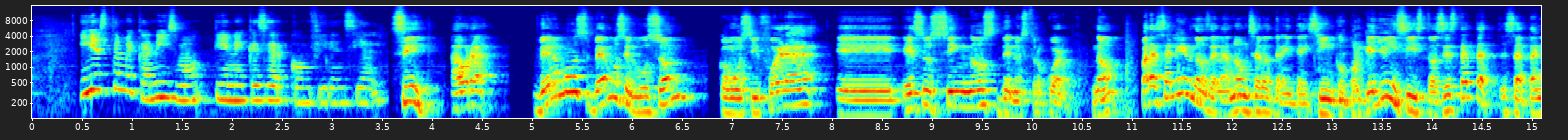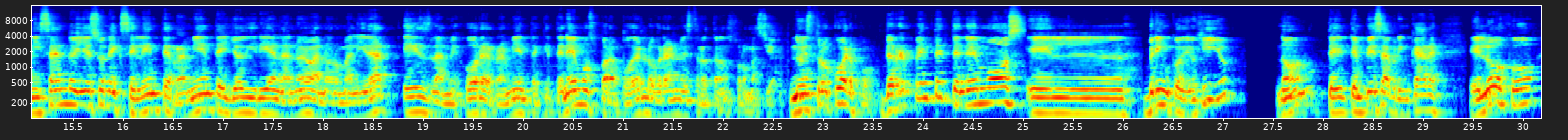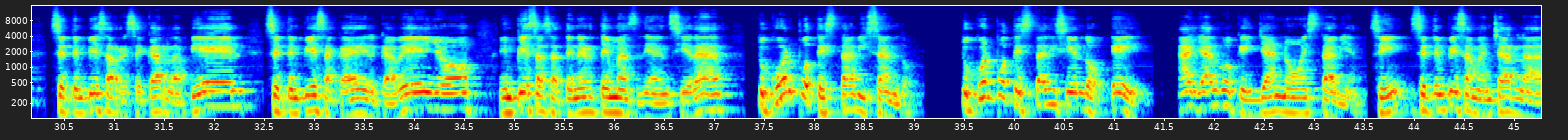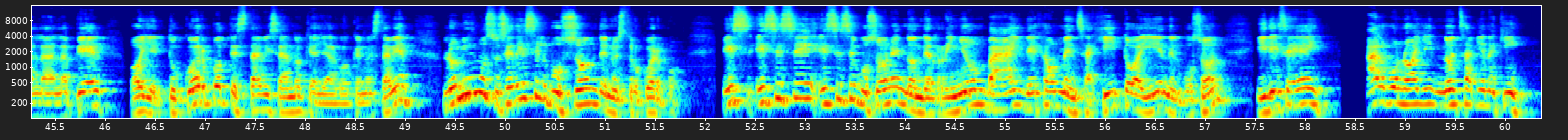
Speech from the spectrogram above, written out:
Y este mecanismo tiene que ser confidencial. Sí, ahora veamos, veamos el buzón como si fuera eh, esos signos de nuestro cuerpo, ¿no? Para salirnos de la NOM 035, porque yo insisto, se está satanizando y es una excelente herramienta y yo diría en la nueva normalidad es la mejor herramienta que tenemos para poder lograr nuestra transformación. Nuestro cuerpo, de repente tenemos el brinco de ojillo, ¿no? Te, te empieza a brincar el ojo, se te empieza a resecar la piel, se te empieza a caer el cabello, empiezas a tener temas de ansiedad. Tu cuerpo te está avisando. Tu cuerpo te está diciendo, hey, hay algo que ya no está bien, ¿sí? Se te empieza a manchar la, la, piel. Oye, tu cuerpo te está avisando que hay algo que no está bien. Lo mismo sucede, es el buzón de nuestro cuerpo. Es, es, ese, es ese buzón en donde el riñón va y deja un mensajito ahí en el buzón y dice, hey, algo no, hay, no está bien aquí.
